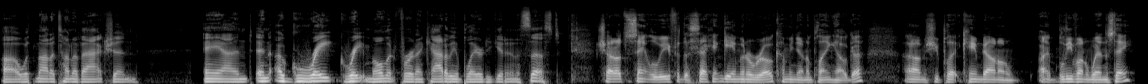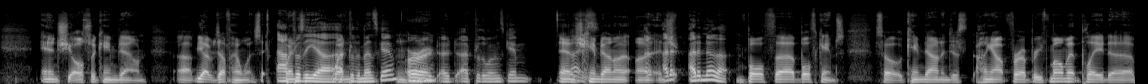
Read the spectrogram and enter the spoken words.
uh, with not a ton of action. And and a great great moment for an academy player to get an assist. Shout out to St. Louis for the second game in a row coming down and playing Helga. Um, she play, came down on, I believe, on Wednesday, and she also came down. Uh, yeah, definitely on Wednesday. after Wednesday- the uh, after the men's game or uh, after the women's game. And Nice. she came down on, on I, I she- I didn't know that. both uh, both games. So came down and just hung out for a brief moment. Played uh,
